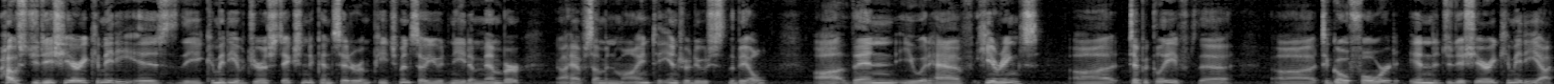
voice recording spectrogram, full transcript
House Judiciary Committee is the committee of jurisdiction to consider impeachment. So you would need a member. I have some in mind to introduce the bill. Uh, then you would have hearings. Uh, typically, if the uh, to go forward in the Judiciary Committee. I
